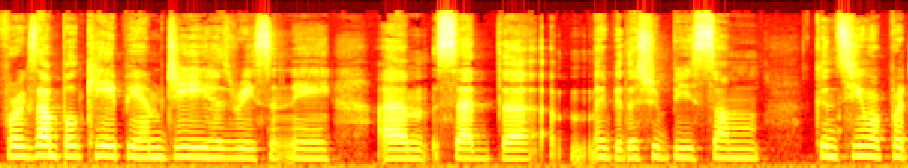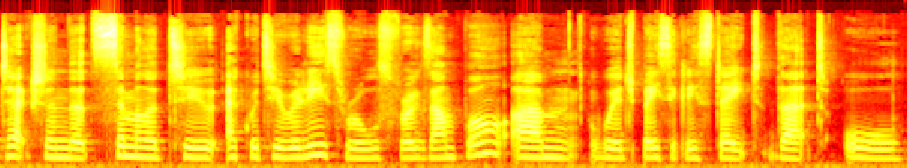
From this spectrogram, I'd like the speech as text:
for example, KPMG has recently um, said that maybe there should be some consumer protection that's similar to equity release rules, for example, um, which basically state that all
